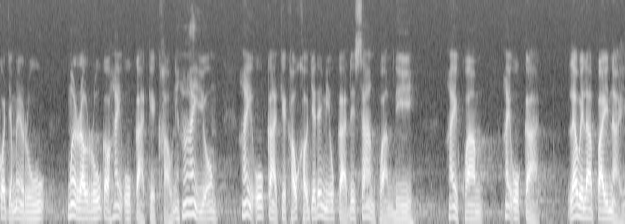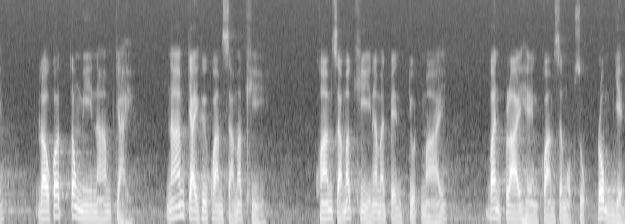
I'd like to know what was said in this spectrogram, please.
ก็จะไม่รู้ เมื่อเรารู้ก็ให้โอกาสแก่เขานี่ให้โยม ให้โอกาสแก่เขาเขาจะได้มีโอกาสได้สร้างความดี ให้ความให้โอกาส แล้วเวลาไปไหน เราก็ต้องมีน้ำใจ น้ำใจคือความสามัคคีความสามัคคีนะมันเป็นจุดหมาย บั้นปลายแห่งความสงบสุขร่มเย็น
